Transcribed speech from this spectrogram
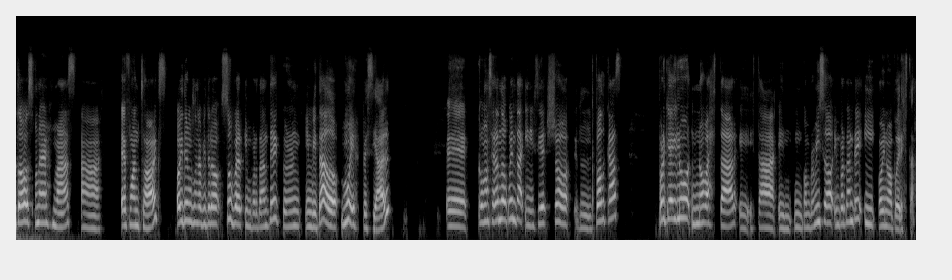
todos una vez más a F1 Talks. Hoy tenemos un capítulo súper importante con un invitado muy especial. Eh, como se habrán dado cuenta, inicié yo el podcast porque Ailu no va a estar, eh, está en un compromiso importante y hoy no va a poder estar.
